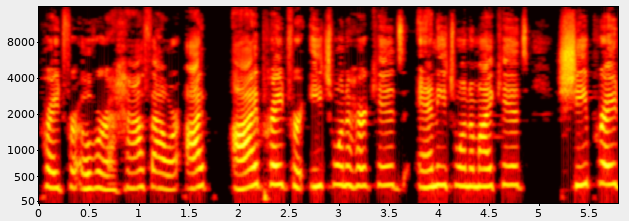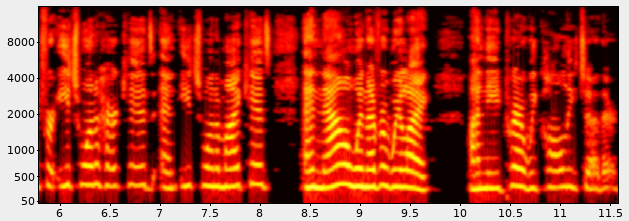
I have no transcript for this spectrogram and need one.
prayed for over a half hour. I, I prayed for each one of her kids and each one of my kids. She prayed for each one of her kids and each one of my kids. And now whenever we're like, I need prayer, we call each other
